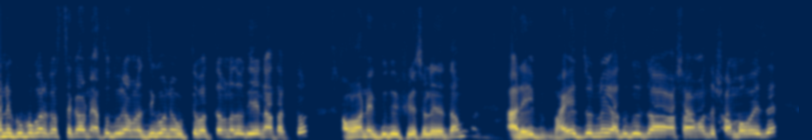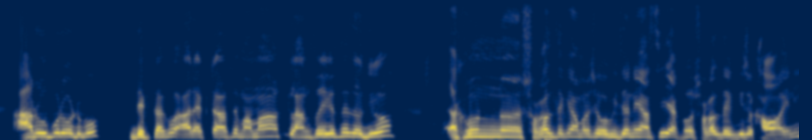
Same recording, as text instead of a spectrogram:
অনেক উপকার করছে, কারণ এত দূরে আমরা জীবনে উঠতে পারতাম না, যদি এ না থাকতো, আমরা অনেক দূর দূর ফিরে চলে যেতাম। আর এই ভাইয়ের জন্যই এত দূর যাওয়া আসা আমাদের সম্ভব হয়েছে। আরও উপরে উঠবো, দেখতে থাকো। আর একটা আছে মামা, ক্লান্ত হয়ে গেছে, যদিও এখন সকাল থেকে আমরা সেই অভিযানে আছি, এখনও সকাল থেকে কিছু খাওয়া হয়নি।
